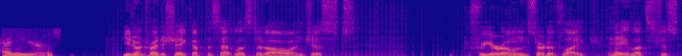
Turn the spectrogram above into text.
10 years. You don't try to shake up the set list at all and just for your own sort of like, hey, let's just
